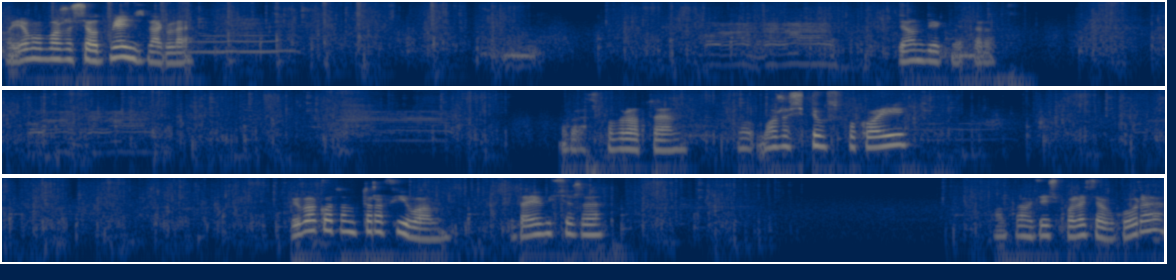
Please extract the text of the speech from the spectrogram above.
Okay. jemu może się odmienić nagle. Gdzie on biegnie teraz? Dobra, z powrotem. Może się uspokoi? Chyba go tam trafiłam. Wydaje mi się, że... On tam gdzieś poleciał w górę?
